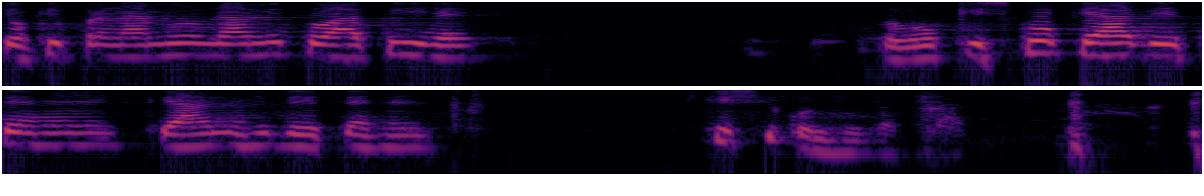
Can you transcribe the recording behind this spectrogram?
क्योंकि प्रणामी उनामी तो आती है। तो वो किसको क्या देते हैं, क्या नहीं देते हैं, किसी को नहीं बताते।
